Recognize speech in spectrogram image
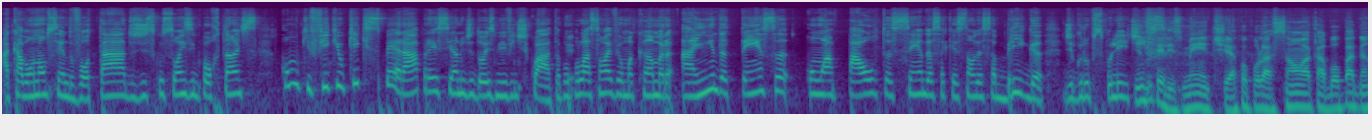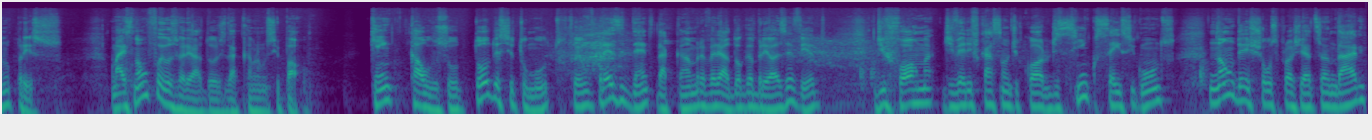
acabam não sendo votados, discussões importantes. Como que fica e o que, que esperar para esse ano de 2024? A população vai ver uma Câmara ainda tensa, com a pauta sendo essa questão dessa briga de grupos políticos? Infelizmente, a população acabou pagando o preço. Mas não foi os vereadores da Câmara Municipal quem causou todo esse tumulto foi o presidente da Câmara, vereador Gabriel Azevedo, de forma de verificação de coro de 5, 6 segundos, não deixou os projetos andarem,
